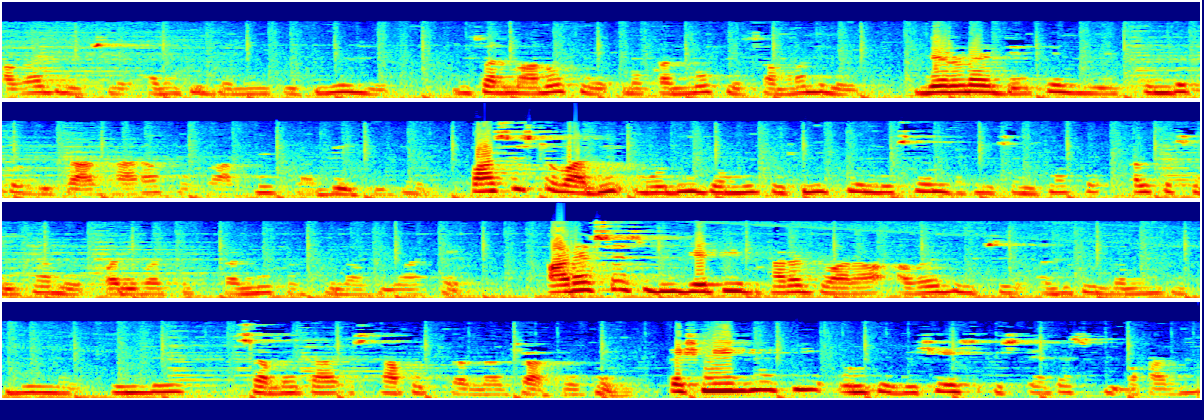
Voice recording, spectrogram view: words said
اویدھ روپ سے انکی جموں کی ٹیم میں مسلمانوں کے مقدموں کے سمبند میں نرنے دیتے ہوئے ہندوتو وچاردھارا کو پراتھمکتا دیتی ہے۔ فاسسٹ وادی مودی جموں کشمیر کی مسلم بہی سنکھیا کو الپ سنکھیا میں پریورتت کرنے پر کھلا ہوا ہے۔ R S S B J P Bharat دوارا اویدھ روپ سے انکی جموں کشمیر میں ہندو سبھیتا استھاپت کرنا چاہتے ہیں کشمیریوں کی ان کے وشیش اسٹیٹس کی بحالی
